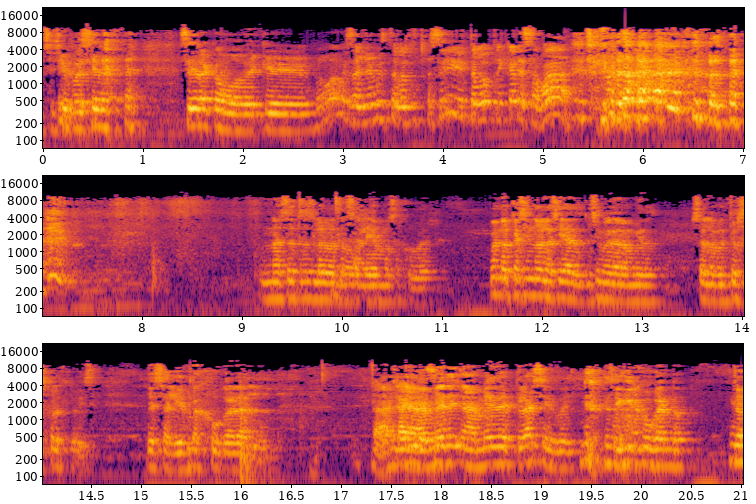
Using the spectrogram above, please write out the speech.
Sí, y sí. pues sí era, sí era como de que, no mames, allá viste las luchas, sí, te voy a aplicar esa va. Nosotros luego nos salíamos a jugar. Bueno, casi no lo hacía, sí me daba miedo. Solamente una vez lo hice. De salirme a jugar al, a, a media, a media clase, güey. Seguir jugando. No,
